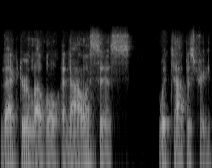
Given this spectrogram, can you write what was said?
vector level analysis with Tapestry.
